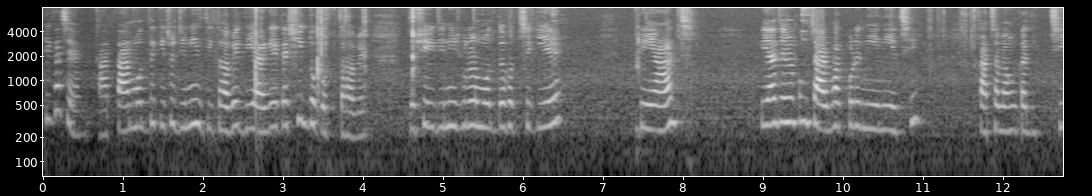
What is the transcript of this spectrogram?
ঠিক আছে? আর তার মধ্যে কিছু জিনিস দিতে হবে, দিয়ে আগে এটা সিদ্ধ করতে হবে। তো সেই জিনিসগুলোর মধ্যে হচ্ছে গিয়ে পেঁয়াজ পেঁয়াজ এরকম চার ভাগ করে নিয়ে নিয়েছি, কাঁচা লঙ্কা দিচ্ছি,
